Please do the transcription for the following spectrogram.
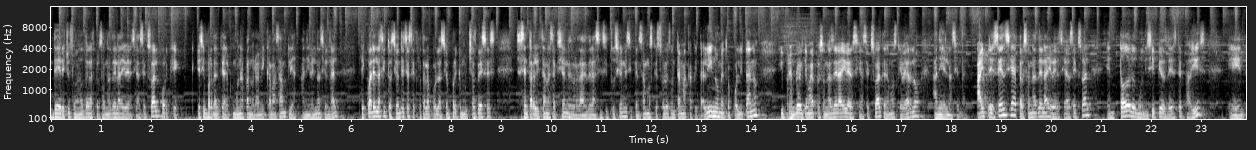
de derechos humanos de las personas de la diversidad sexual porque es importante tener como una panorámica más amplia a nivel nacional de cuál es la situación de este sector de la población, porque muchas veces se centralizan las acciones ¿verdad? de las instituciones y pensamos que solo es un tema capitalino, metropolitano, y por ejemplo el tema de personas de la diversidad sexual tenemos que verlo a nivel nacional. Hay presencia de personas de la diversidad sexual en todos los municipios de este país eh,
